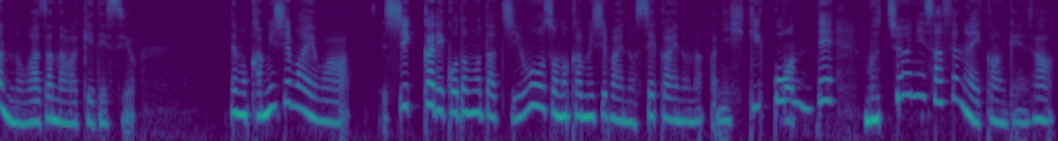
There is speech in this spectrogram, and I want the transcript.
難の技なわけですよ。でも紙芝居はしっかり子どもたちをその紙芝居の世界の中に引き込んで夢中にさせない関係さ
